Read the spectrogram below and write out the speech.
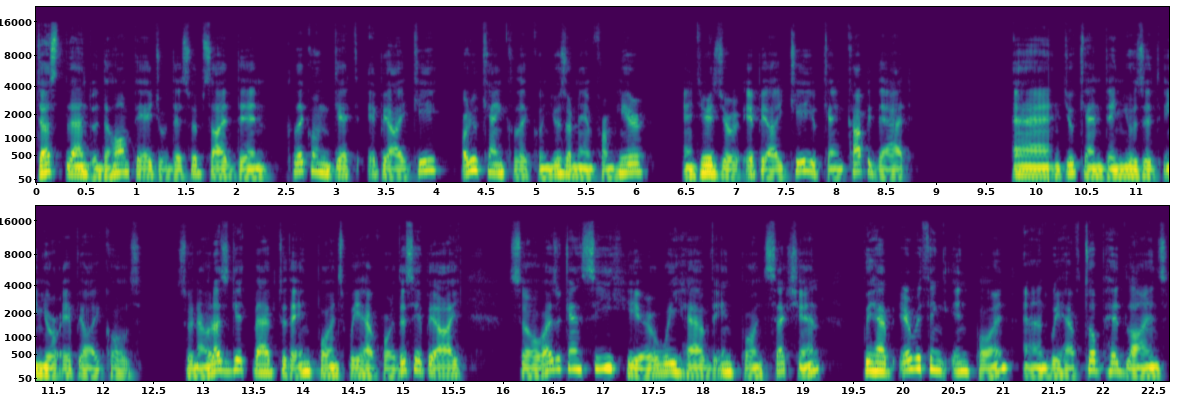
Just land on the home page of this website, then click on get API key or you can click on username from here and here's your API key. You can copy that and you can then use it in your API calls. So now let's get back to the endpoints we have for this API. So as you can see here, we have the endpoint section. We have everything endpoint and we have top headlines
